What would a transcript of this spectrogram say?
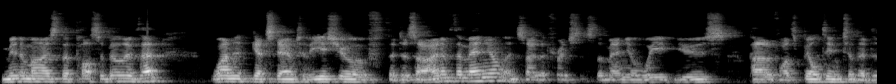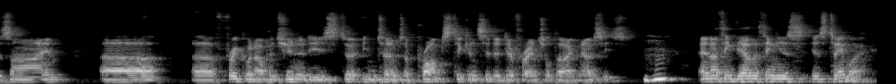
minimize the possibility of that. One, it gets down to the issue of the design of the manual, and so that, for instance, the manual we use, part of what's built into the design, uh, uh, frequent opportunities to, in terms of prompts to consider differential diagnoses. Mm-hmm. And I think the other thing is is teamwork.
